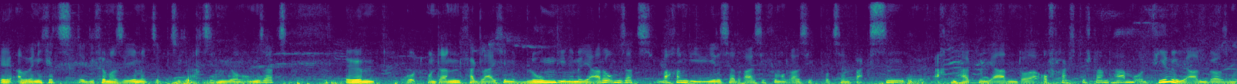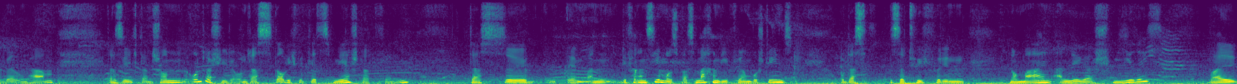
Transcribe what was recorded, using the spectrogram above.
Äh, aber wenn ich jetzt die Firma sehe mit 70, 80 Millionen Umsatz ähm, und dann vergleiche mit Blumen, die eine Milliarde Umsatz machen, die jedes Jahr 30, 35 Prozent wachsen, 8,5 äh, Milliarden Dollar Auftragsbestand haben und 4 Milliarden Börsenbewertung haben, da sehe ich dann schon Unterschiede. Und das, glaube ich, wird jetzt mehr stattfinden dass äh, man differenzieren muss. Was machen die Firmen? Wo stehen sie? Und das ist natürlich für den normalen Anleger schwierig, weil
